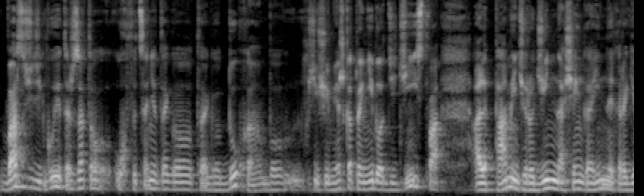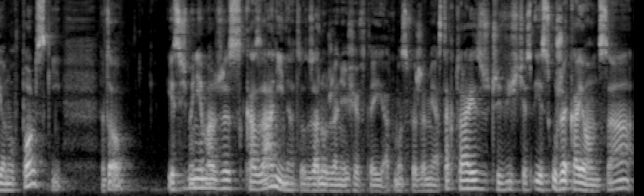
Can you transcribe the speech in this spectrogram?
bardzo Ci dziękuję też za to uchwycenie tego, tego ducha, bo jeśli się mieszka tutaj niby od dzieciństwa, ale pamięć rodzinna sięga innych regionów Polski, no to jesteśmy niemalże skazani na to zanurzenie się w tej atmosferze miasta, która jest rzeczywiście jest urzekająca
